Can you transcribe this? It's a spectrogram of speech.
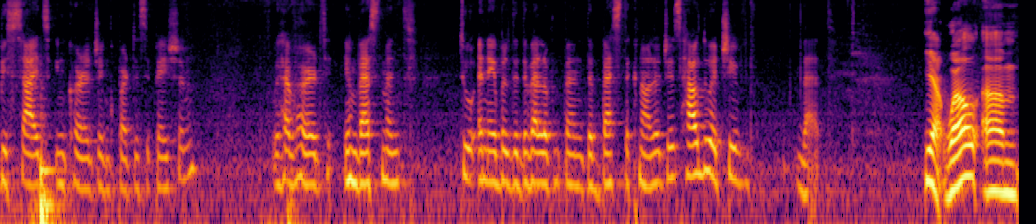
besides encouraging participation. We have heard investment to enable the development the best technologies. How do we achieve that? Yeah, well, um,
